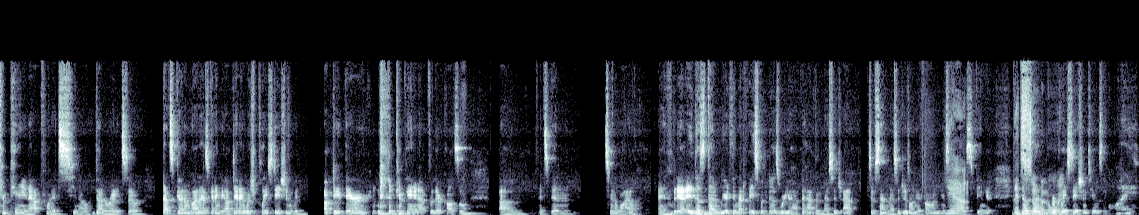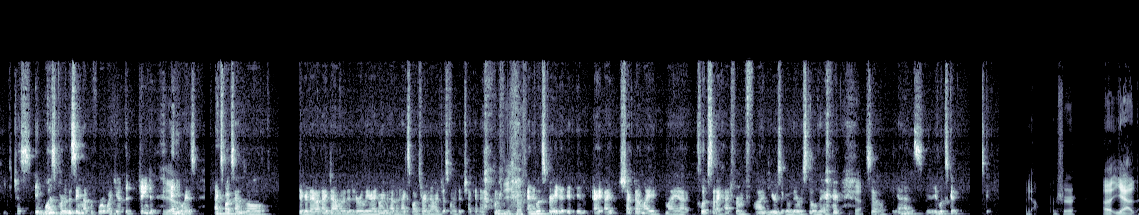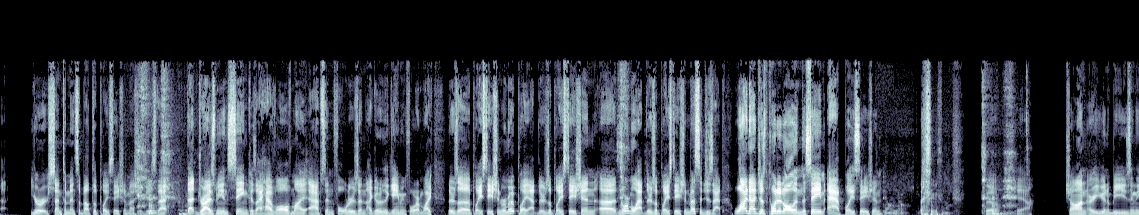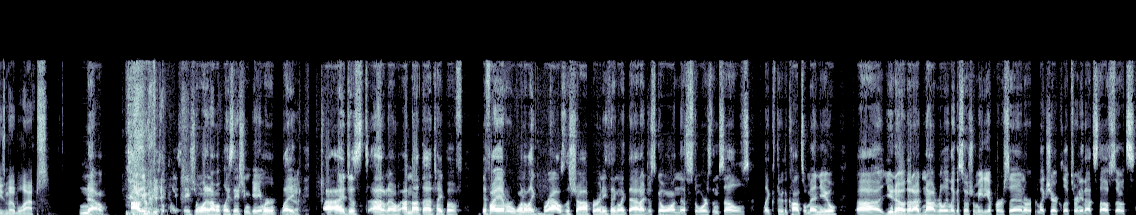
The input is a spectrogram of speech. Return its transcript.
companion app when it's you know done right. So that's good. I'm glad that it's getting the update. I wish PlayStation would update their companion app for their console. Um, it's been it's been a while, and it does that weird thing that Facebook does, where you have to have the message app to send messages on your phone instead yeah. of just being it. That's it does so that annoying. for PlayStation 2. It's like, why? You just it was part of the same app before. Why'd you have to change it? Yeah. Anyways, Xbox has it all figured out. I downloaded it earlier. I don't even have an Xbox right now. I just wanted to check it out, yeah. and it looks great. It, it, it I, I, checked out my my uh, clips that I had from five years ago. They were still there. Yeah. So yeah, it, it looks good. It's good. Yeah, for sure. Uh, yeah, your sentiments about the PlayStation messages that that drives me insane because I have all of my apps in folders and I go to the gaming floor. I'm like, there's a PlayStation Remote Play app, there's a PlayStation uh, normal app, there's a PlayStation Messages app. Why not just put it all in the same app, PlayStation? Don't know. so yeah, Sean, are you going to be using these mobile apps? No, I don't even use the PlayStation one, and I'm a PlayStation gamer. Like. Yeah I, I just I don't know. I'm not that type of. If I ever want to like browse the shop or anything like that, I just go on the stores themselves, like through the console menu. Uh, you know that I'm not really like a social media person or like share clips or any of that stuff. So it's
